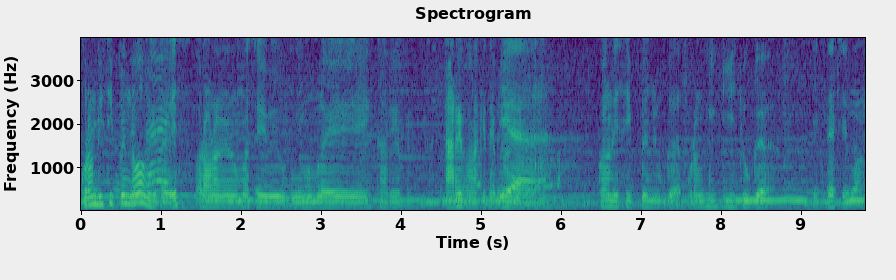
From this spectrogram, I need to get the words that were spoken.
kurang disiplin doang gitu is orang-orang yang masih ingin memulai karir karir lah kita bilang iya kurang disiplin juga kurang gigih juga itu sih bang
